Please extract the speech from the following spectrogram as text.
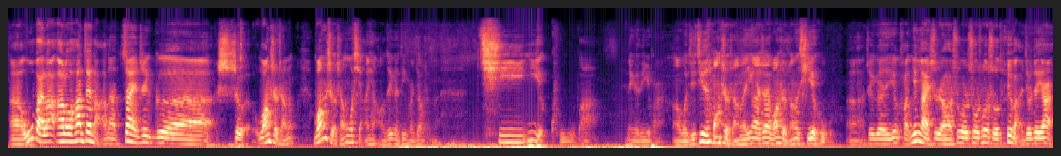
啊，五百拉阿罗汉在哪呢？在这个舍王舍城，王舍城，我想一想啊，这个地方叫什么？七叶窟吧，那个地方啊，我就记得王舍城了，应该在王舍城的七叶窟。啊，这个应好应该是啊，说说说说对吧？就这样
